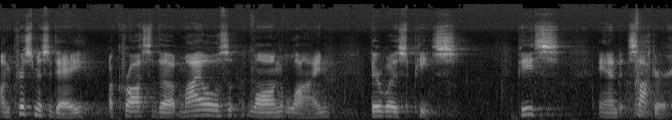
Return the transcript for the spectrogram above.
On Christmas Day, across the miles long line, there was peace. Peace and soccer.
